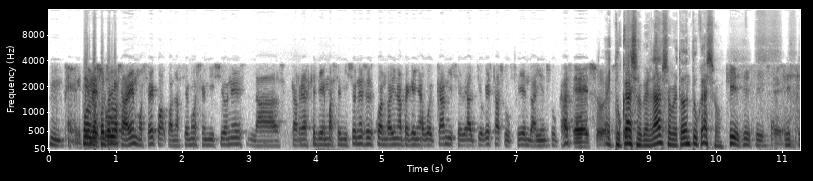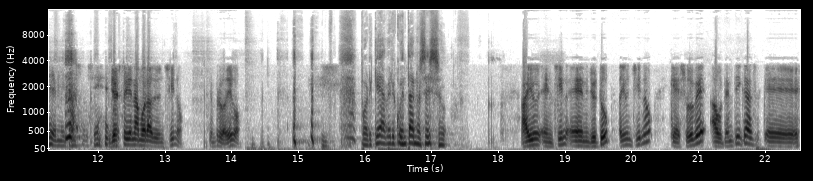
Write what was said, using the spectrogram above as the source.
Mm. Bueno, nosotros lo sabemos, ¿eh? cuando hacemos emisiones, las carreras que tienen más emisiones es cuando hay una pequeña webcam y se ve al tío que está sufriendo ahí en su casa. Eso En tu caso, ¿verdad? Sobre todo en tu caso. Sí, sí, sí, sí, sí, en mi caso, sí. Yo estoy enamorado de un chino, siempre lo digo. ¿Por qué? A ver, cuéntanos eso. Hay en, en YouTube hay un chino que sube auténticas eh,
